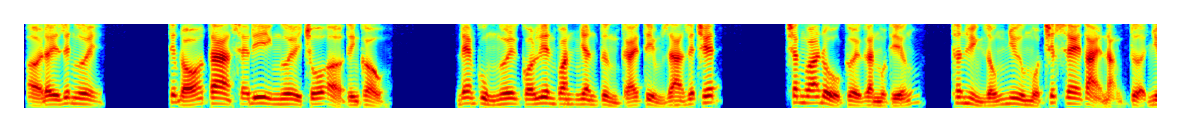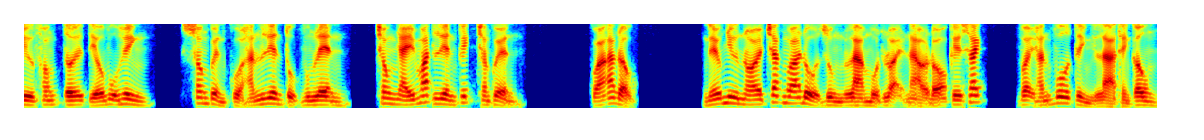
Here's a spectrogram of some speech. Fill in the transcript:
ở đây giết ngươi tiếp đó ta sẽ đi ngươi chỗ ở tinh cầu, đem cùng ngươi có liên quan nhân từng cái tìm ra giết chết. Chắc ngoa đổ cười gần một tiếng, thân hình giống như một chiếc xe tải nặng tựa như phóng tới tiếu vũ hình song quyền của hắn liên tục vung lên, trong nháy mắt liên kích trăm quyền. Quá ác độc. Nếu như nói chắc ngoa đổ dùng là một loại nào đó kế sách, vậy hắn vô tình là thành công.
